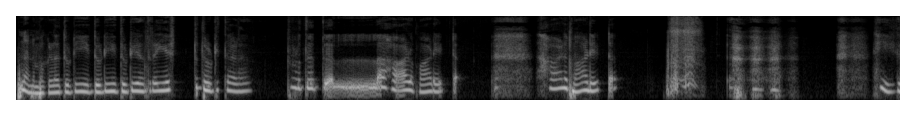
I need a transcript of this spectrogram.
ನನ್ನ ಮಗಳ ದುಡಿ ದುಡಿ ದುಡಿ ಅಂದರೆ ಎಷ್ಟು ದುಡಿತಾಳ. ದುಡ್ದದ್ದೆಲ್ಲ ಹಾಳು ಮಾಡಿಟ್ಟ. ಹಾಳು ಮಾಡಿಟ್ಟ. ಈಗ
